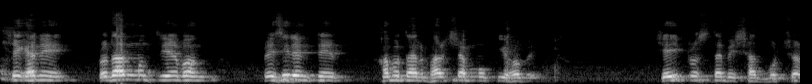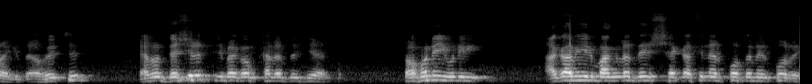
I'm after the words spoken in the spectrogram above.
সেখানে প্রধানমন্ত্রী এবং প্রেসিডেন্টের ক্ষমতার ভারসাম্য কি হবে? সেই প্রস্তাবে সাত বছর আগে দেওয়া হয়েছে। কারণ দেশনেত্রী বেগম খালেদা জিয়া তখনই উনি আগামীর বাংলাদেশ শেখ হাসিনার পতনের পরে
